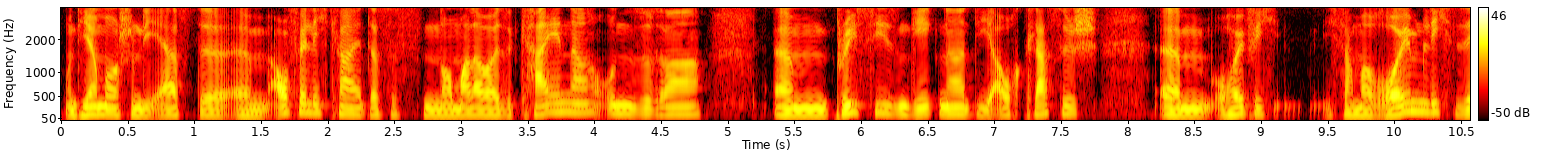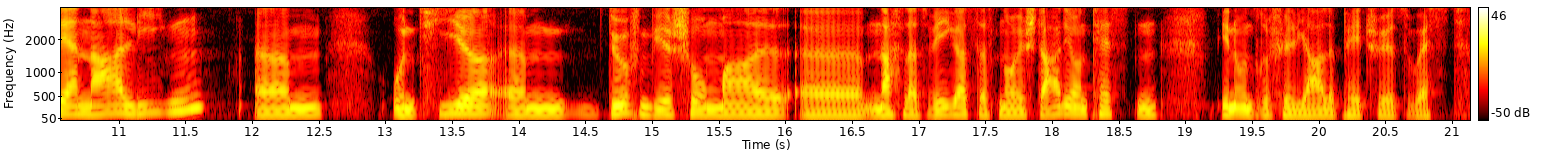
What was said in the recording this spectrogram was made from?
Und hier haben wir auch schon die erste ähm, Auffälligkeit, dass es normalerweise keiner unserer ähm, Preseason-Gegner, die auch klassisch ähm, häufig, ich sag mal, räumlich sehr nah liegen. Ähm, und hier ähm, dürfen wir schon mal äh, nach Las Vegas das neue Stadion testen in unsere Filiale Patriots West.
